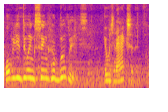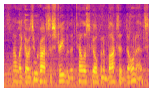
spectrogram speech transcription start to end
What were you doing seeing her boobies? It was an accident. It's not like I was across the street with a telescope and a box of donuts.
